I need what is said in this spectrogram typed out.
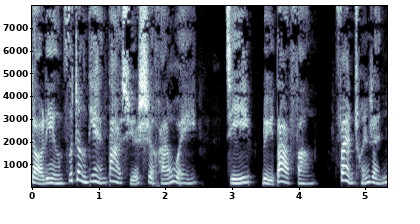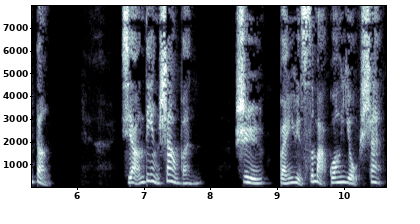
诏令资政殿大学士韩维及吕大方、范纯仁等详定上文。是本与司马光友善，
